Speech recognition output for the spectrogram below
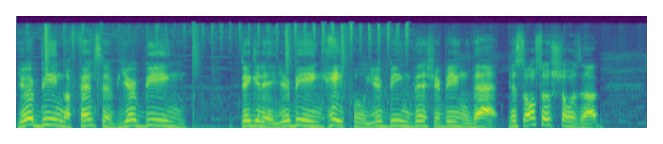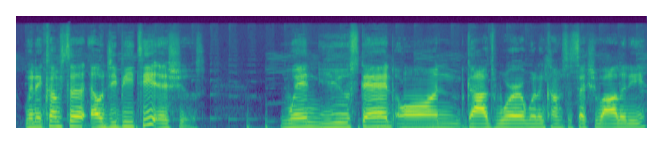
you're being offensive, you're being bigoted, you're being hateful, you're being this, you're being that. This also shows up when it comes to LGBT issues. When you stand on God's word when it comes to sexuality,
